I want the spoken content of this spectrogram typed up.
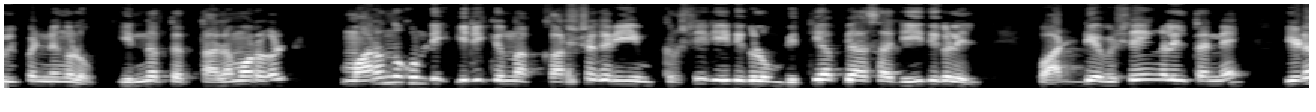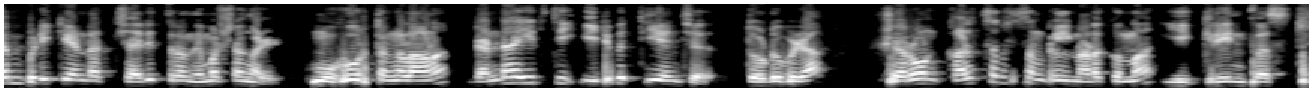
ഉൽപ്പന്നങ്ങളും ഇന്നത്തെ തലമുറകൾ മറന്നുകൊണ്ട് ഇരിക്കുന്ന കർഷകരെയും കൃഷി രീതികളും വിദ്യാഭ്യാസ രീതികളിൽ പാഠ്യ വിഷയങ്ങളിൽ തന്നെ ഇടം പിടിക്കേണ്ട ചരിത്ര നിമിഷങ്ങൾ മുഹൂർത്തങ്ങളാണ്. രണ്ടായിരത്തി ഇരുപത്തിയഞ്ച് തൊടുപുഴ ഷെറോൺ കൾച്ചർ സെന്ററിൽ നടക്കുന്ന ഈ green fest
